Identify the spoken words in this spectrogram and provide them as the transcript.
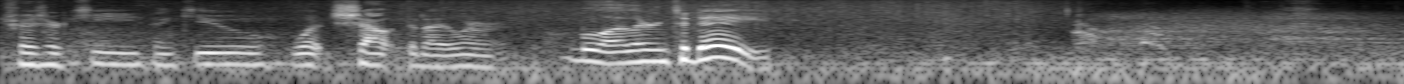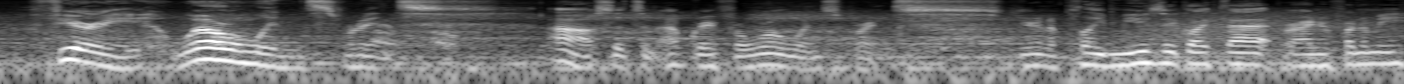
Treasure key, thank you. What shout did I learn? Well, I learned today. Fury, Whirlwind Sprint. Oh, so it's an upgrade for Whirlwind Sprint. You're gonna play music like that right in front of me?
